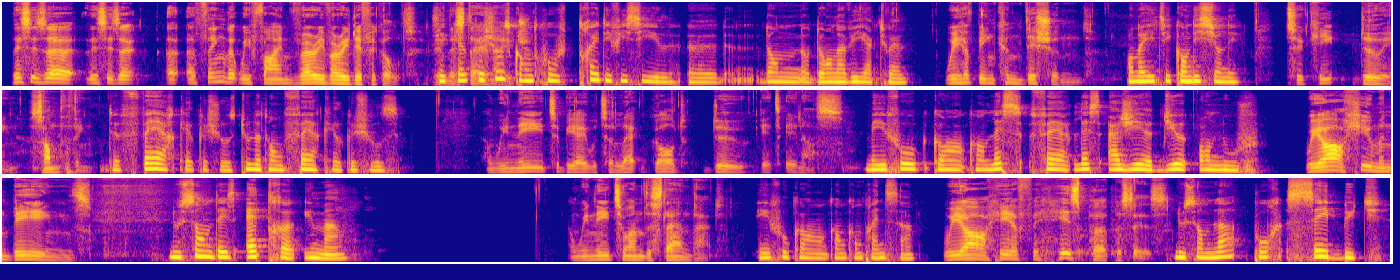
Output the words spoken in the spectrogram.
This is a this is a, a, a thing that we find very very difficult in C'est quelque chose qu'on trouve très difficile euh, dans, dans la vie actuelle. We have been conditioned On a été conditionné to keep doing something, de faire quelque chose, tout le temps faire quelque chose. and we need to be able to let God do it in us. Mais il faut qu'on qu'on laisse faire, laisse agir Dieu en nous. We are human beings, Nous sommes des êtres humains and we need to understand that. et il faut qu'on qu'on comprenne ça. We are here for His purposes. Nous sommes là pour ses buts.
